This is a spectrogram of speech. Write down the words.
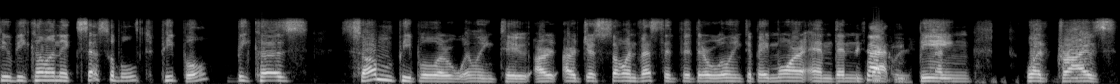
to become inaccessible to people because some people are willing to are are just so invested that they're willing to pay more, and then Exactly. that being what drives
